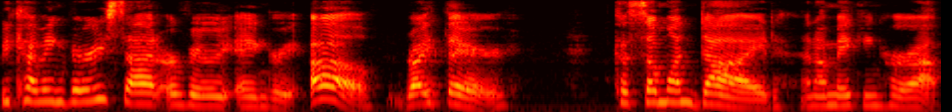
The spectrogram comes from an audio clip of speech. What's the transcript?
Becoming very sad or very angry. Oh, right there. Because someone died and I'm making her out.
